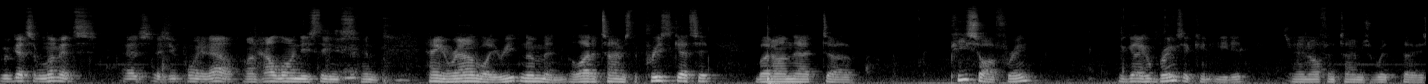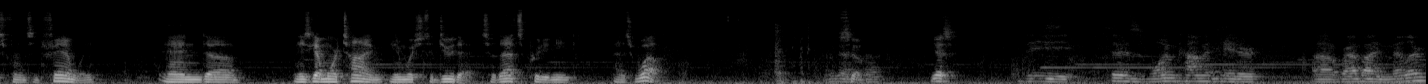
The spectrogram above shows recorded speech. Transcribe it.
we've got some limits, as as you pointed out, on how long these things can hang around while you're eating them, and a lot of times the priest gets it, but on that uh, peace offering, the guy who brings it can eat it, and oftentimes with uh, his friends and family, and uh, he's got more time in which to do that. So that's pretty neat as well. I've got a So- Yes. The there's one commentator, uh, Rabbi Miller,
